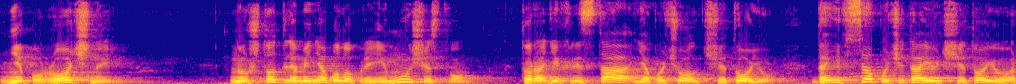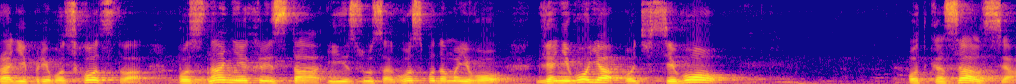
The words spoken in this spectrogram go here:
непорочный. Но что для меня было преимуществом, то ради Христа я почел четою, да и все почитаю четою ради превосходства, познания Христа и Иисуса Господа моего. Для Него я от всего отказался,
